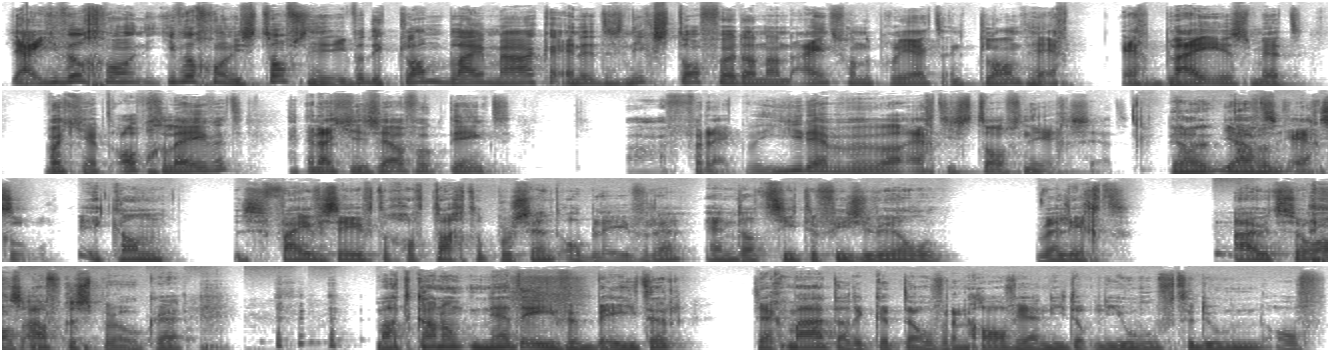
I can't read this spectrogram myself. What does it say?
Ja, je, wil gewoon, je wil gewoon iets tofs neer. Je wil die klant blij maken. En het is niks toffer dan aan het eind van het project een klant echt, echt blij is met wat je hebt opgeleverd. En dat je zelf ook denkt, ah, verrek, hier hebben we wel echt iets tofs neergezet. Ja, Dat, ja, dat is echt cool. ik kan dus 75 of 80 procent opleveren. En dat ziet er visueel wellicht uit zoals afgesproken. Maar het kan ook net even beter. Zeg maar, dat ik het over een half jaar niet opnieuw hoef te doen. Of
